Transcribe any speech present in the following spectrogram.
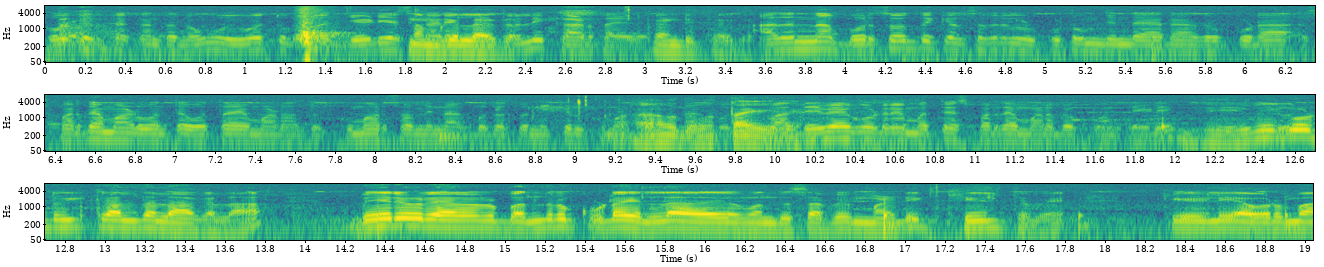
ಸೋತಿರ್ತಕ್ಕಂಥ ನೋವು ಇವತ್ತು ಕೂಡ ಜೆ ಡಿ ಎಸ್ ನಮಗೆಲ್ಲ. ಕಾಡ್ತಾ ಇದೆ. ಖಂಡಿತ ಅದನ್ನು ಅದನ್ನ ಬರ್ಸೋಂಥ ಕೆಲಸದಲ್ಲಿ ಅವ್ರ ಕುಟುಂಬದಿಂದ ಯಾರಾದರೂ ಕೂಡ ಸ್ಪರ್ಧೆ ಮಾಡುವಂತೆ ಒತ್ತಾಯ ಮಾಡುವಂಥದ್ದು ಕುಮಾರಸ್ವಾಮಿನ ಆಗ್ಬೋದು ಅಥವಾ ನಿಖಿಲ್ ಕುಮಾರಸ್ವಾಮಿ ದೇವೇಗೌಡರೇ ಮತ್ತೆ ಸ್ಪರ್ಧೆ ಮಾಡಬೇಕು ಅಂತೇಳಿ ದೇವೇಗೌಡರು ಈ ಕಾಲದಲ್ಲಿ ಆಗಲ್ಲ. ಬೇರೆಯವ್ರು ಯಾರು ಬಂದರೂ ಕೂಡ ಎಲ್ಲ ಒಂದು ಸಭೆ ಮಾಡಿ ಕೇಳ್ತೇವೆ. ಕೇಳಿ ಅವ್ರ ಮಾ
